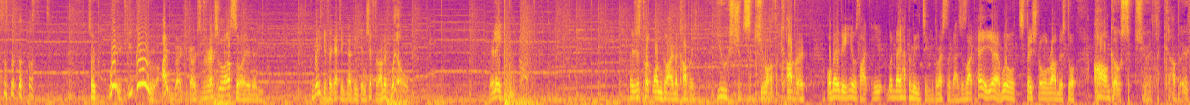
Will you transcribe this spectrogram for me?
so, where did he go? I'm going to go to the direction I saw him in. Completely forgetting that he can shift around at will. Really? They just put one guy in a cupboard. You should secure the cupboard. Or maybe he was like, he, when they had the meeting with the rest of the guys, he was like, hey, yeah, we'll station all around this door. I'll go secure the cupboard.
